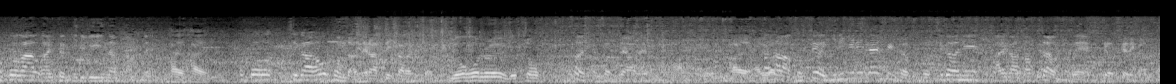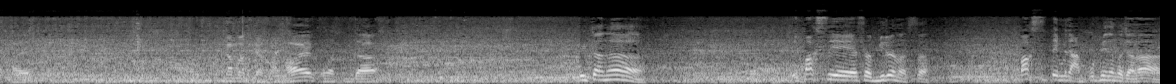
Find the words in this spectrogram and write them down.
ここが割とギリギリになったので。はいはい。ここ違側を今度は狙っていただくと。汚れる予兆そうですそっち側です。はいありがとう。ただこっちがギリギリになりすぎたらこっち側にあれが当たっちゃうので気をつけてください、はい、頑張ってください。はい고맙습니다 일단은 박스에서 밀어넣었 어. 박스 때문에 안 뽑히는 거잖 아.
